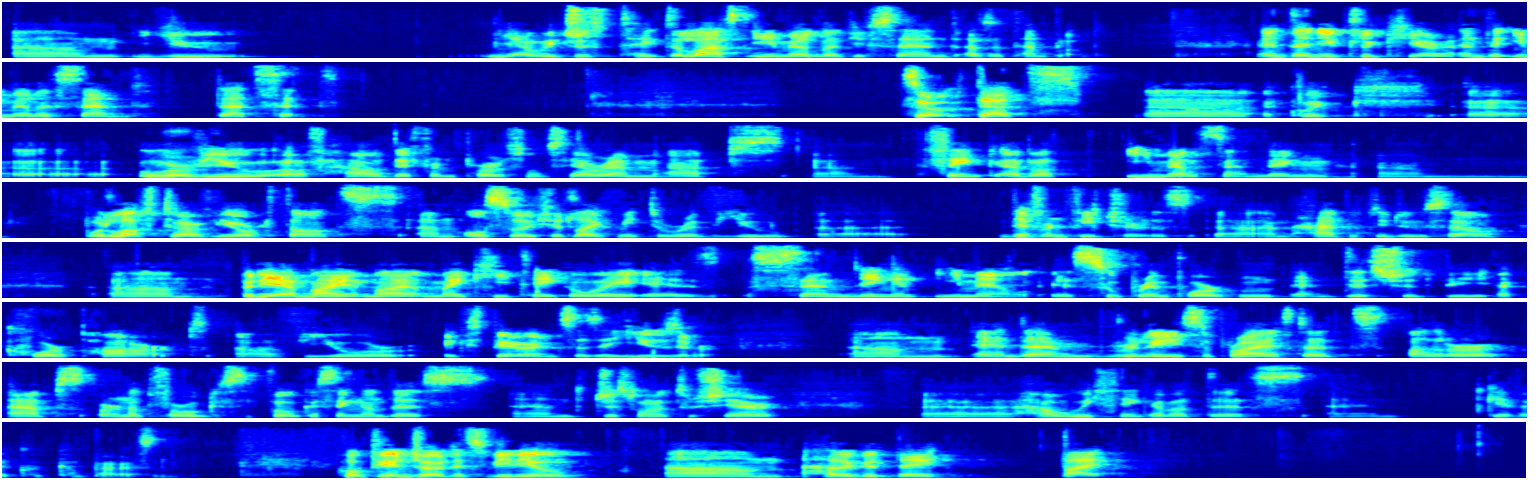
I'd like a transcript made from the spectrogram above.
Um, you, yeah, we just take the last email that you send as a template, and then you click here, and the email is sent. That's it. So that's uh, a quick uh, overview of how different personal CRM apps um, think about email sending. Um, would love to have your thoughts. Um, also, if you'd like me to review uh, different features, uh, I'm happy to do so. Um, but yeah, my, my, my key takeaway is sending an email is super important, and this should be a core part of your experience as a user. Um, and I'm really surprised that other apps are not focus, focusing on this, and just wanted to share uh, how we think about this and give a quick comparison. Hope you enjoyed this video. Um, have a good day. Bye.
